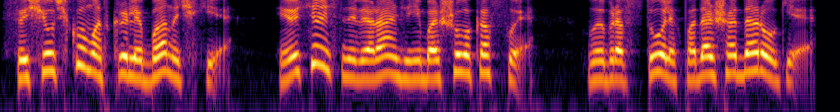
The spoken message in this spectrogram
Со щелчком открыли баночки — и уселись на веранде небольшого кафе, выбрав столик подальше от дороги.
